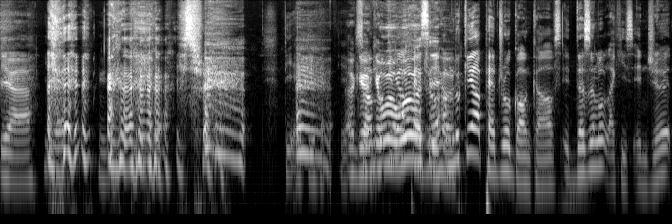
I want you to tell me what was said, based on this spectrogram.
yeah. yeah, It's right. the Etihad, yeah. Okay, So okay, I'm we'll, looking, we'll at see. Pedro, I'm looking at Pedro Goncalves. It doesn't look like he's injured.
